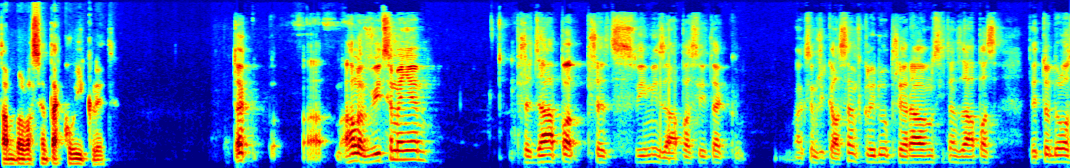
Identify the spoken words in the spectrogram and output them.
tam byl vlastně takový klid? Tak, ale víceméně před, zápa- před svými zápasy, tak jak jsem říkal, jsem v klidu, přehrávám si ten zápas, teď to bylo,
